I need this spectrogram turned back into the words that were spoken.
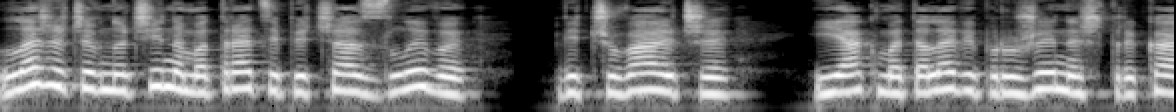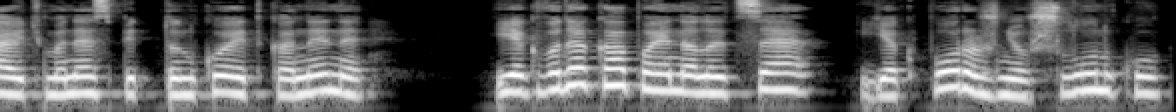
Лежачи вночі на матраці під час зливи, відчуваючи, як металеві пружини штрикають мене з під тонкої тканини, як вода капає на лице, як порожньо в шлунку,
